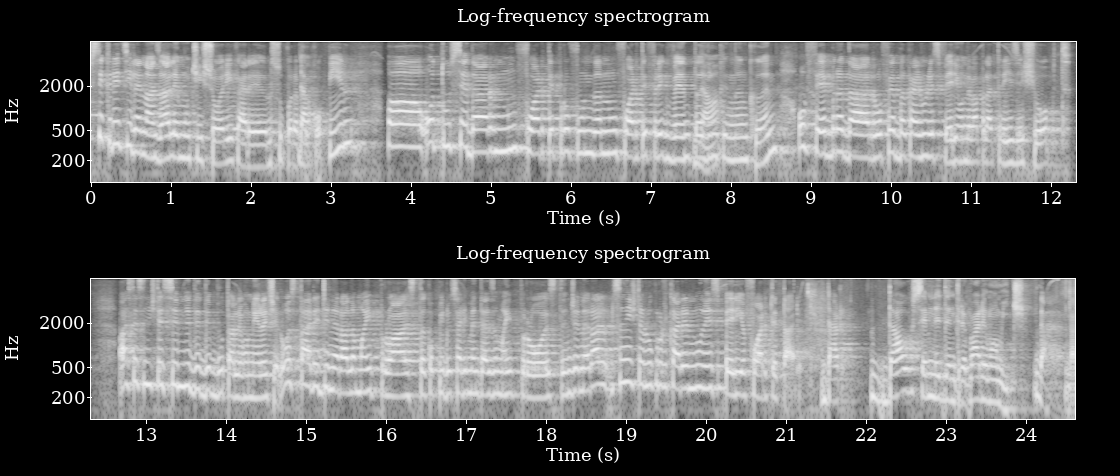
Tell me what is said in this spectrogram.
Secrețiile nazale, mucișorii care îl supără da. pe copil, o tuse, dar nu foarte profundă, nu foarte frecventă da. din când în când, o febră, dar o febră care nu le sperie undeva pe la 38 Astea sunt niște semne de debut ale unei răceli. O stare generală mai proastă, copilul se alimentează mai prost. În general, sunt niște lucruri care nu ne sperie foarte tare. Dar dau semne de întrebare mămici. Da, da.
